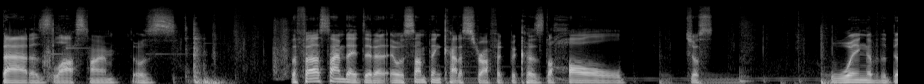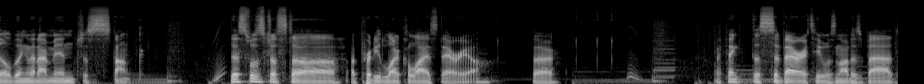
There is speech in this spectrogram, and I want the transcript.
bad as last time. It was... The first time they did it, it was something catastrophic because the whole just wing of the building that I'm in just stunk. This was just a, a pretty localized area, so... I think the severity was not as bad.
